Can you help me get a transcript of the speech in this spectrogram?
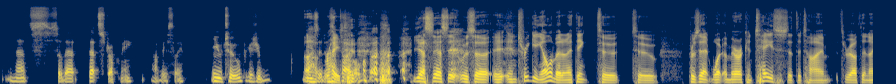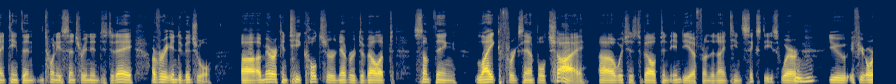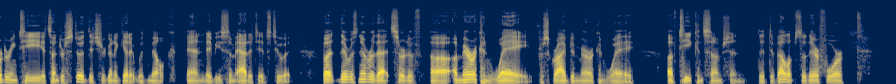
that's so that that struck me. Obviously, you too, because you use uh, it right. yes, yes, it was a, a intriguing element, and I think to to present what American tastes at the time throughout the 19th and 20th century and into today are very individual uh, American tea culture never developed something like, for example, chai, uh, which is developed in India from the 1960s, where mm-hmm. you, if you're ordering tea, it's understood that you're going to get it with milk and maybe some additives to it. But there was never that sort of uh, American way, prescribed American way of tea consumption that developed. So therefore,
